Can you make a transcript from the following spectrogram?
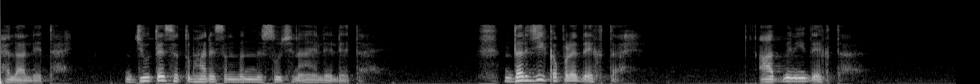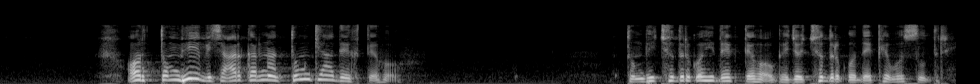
फैला लेता है। जूते से तुम्हारे संबंध में सूचनाएँ ले लेता है। दर्जी कपड़े देखता है। आदमी नहीं देखता। और तुम भी विचार करना, तुम क्या देखते हो? तुम भी क्षुद्र को ही देखते होगे, जो क्षुद्र को देखे वो शूद्र है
